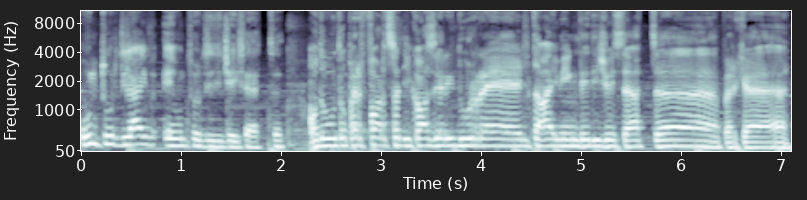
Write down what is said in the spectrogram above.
un tour di live e un tour di DJ set. Ho dovuto per forza di cose ridurre il timing dei DJ set eh, perché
